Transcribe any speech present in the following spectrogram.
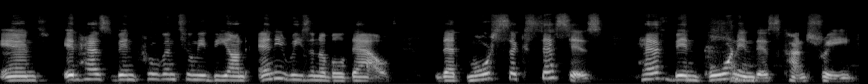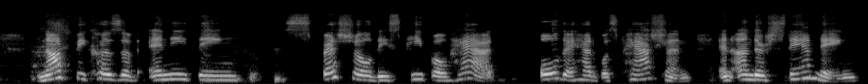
And it has been proven to me beyond any reasonable doubt that more successes have been born in this country, not because of anything special these people had. All they had was passion and understanding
